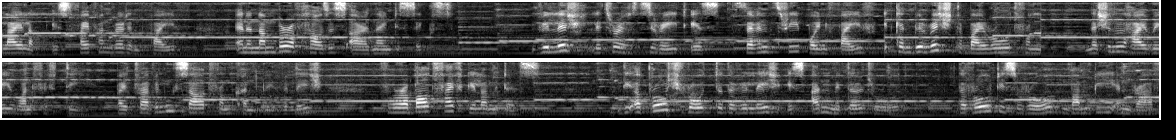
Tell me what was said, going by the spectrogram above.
Lailak is 505 and the number of houses are 96. Village literacy rate is 73.5. It can be reached by road from National Highway 150 by traveling south from Khandui village for about 5 kilometers. The approach road to the village is unmetalled road. The road is raw, bumpy and rough,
